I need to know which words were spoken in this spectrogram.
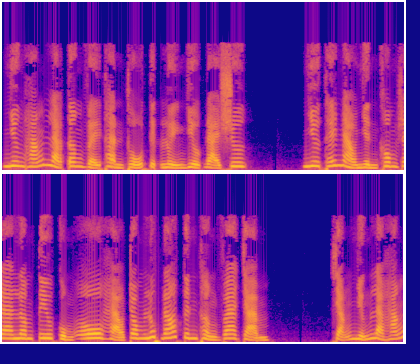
Nhưng hắn là tân vệ thành thủ tịch luyện dược đại sư. Như thế nào nhìn không ra lâm tiêu cùng ô hạo trong lúc đó tinh thần va chạm. Chẳng những là hắn.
